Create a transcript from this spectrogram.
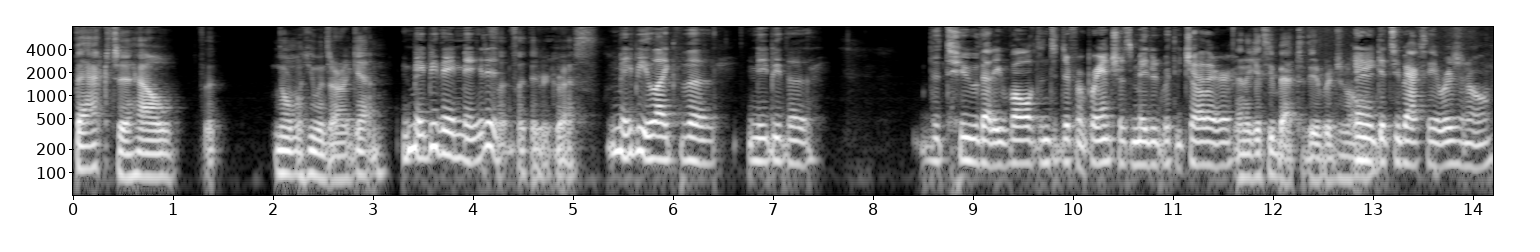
back to how the normal humans are again. Maybe they made So it. it's like they regress. Maybe like the maybe the the two that evolved into different branches mated with each other, And it gets you back to the original. and it gets you back to the original.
